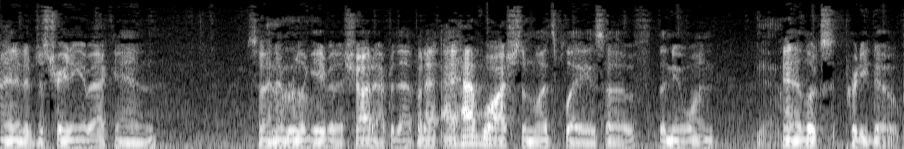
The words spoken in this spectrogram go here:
I ended up just trading it back in. So I never really gave it a shot after that. But I, I have watched some Let's Plays of the new one, Yeah. and it looks pretty dope.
